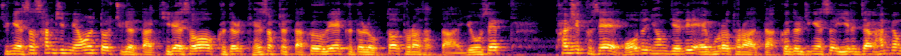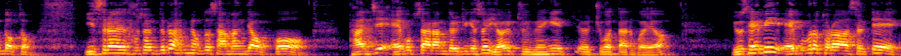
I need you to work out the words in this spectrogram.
중에서 30명을 또 죽였다. 길에서 그들을 계속 쳤다. 그 외에 그들로부터 돌아섰다. 요셉 89세 모든 형제들이 애굽으로 돌아왔다. 그들 중에서 잃은 자가 한 명도 없어. 이스라엘 후손들은 한 명도 사망자 없고 단지 애굽 사람들 중에서 12명이 죽었다는 거예요. 요셉이 애굽으로 돌아왔을 때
